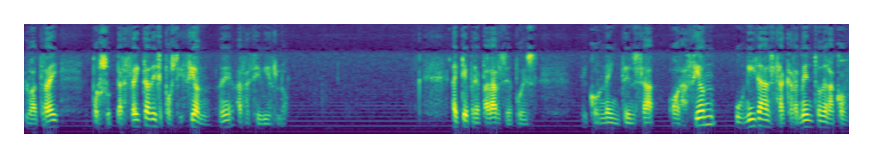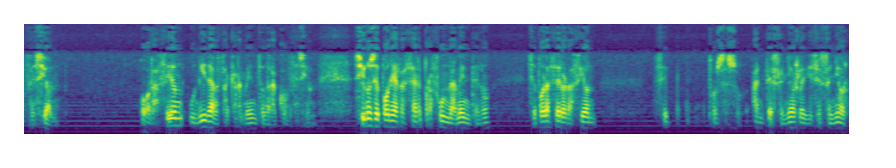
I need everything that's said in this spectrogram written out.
Lo atrae por su perfecta disposición ¿eh? a recibirlo. Hay que prepararse, pues, eh, con una intensa oración unida al sacramento de la confesión. Oración unida al sacramento de la confesión. Si uno se pone a rezar profundamente, ¿no? Se pone a hacer oración, se pues ante el Señor le dice, Señor,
